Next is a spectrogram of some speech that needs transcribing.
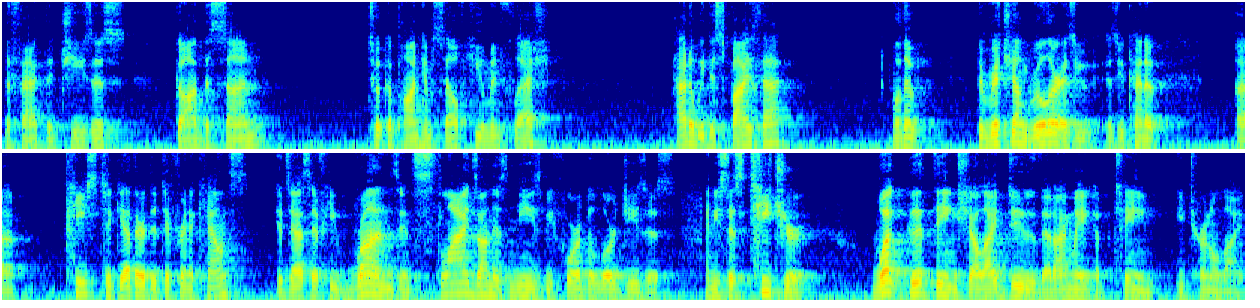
The fact that Jesus, God the Son, took upon himself human flesh. How do we despise that? Well, the, the rich young ruler, as you, as you kind of uh, piece together the different accounts, it's as if he runs and slides on his knees before the Lord Jesus. And he says, Teacher, what good thing shall I do that I may obtain eternal life?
